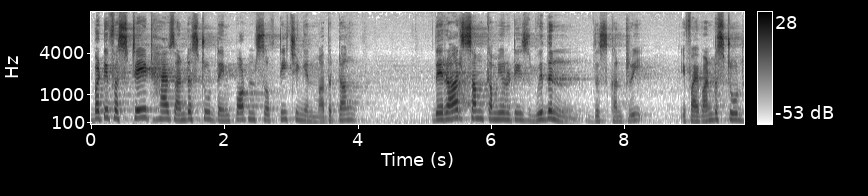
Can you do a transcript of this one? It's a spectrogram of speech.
But if a state has understood the importance of teaching in mother tongue, there are some communities within this country, if I've understood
